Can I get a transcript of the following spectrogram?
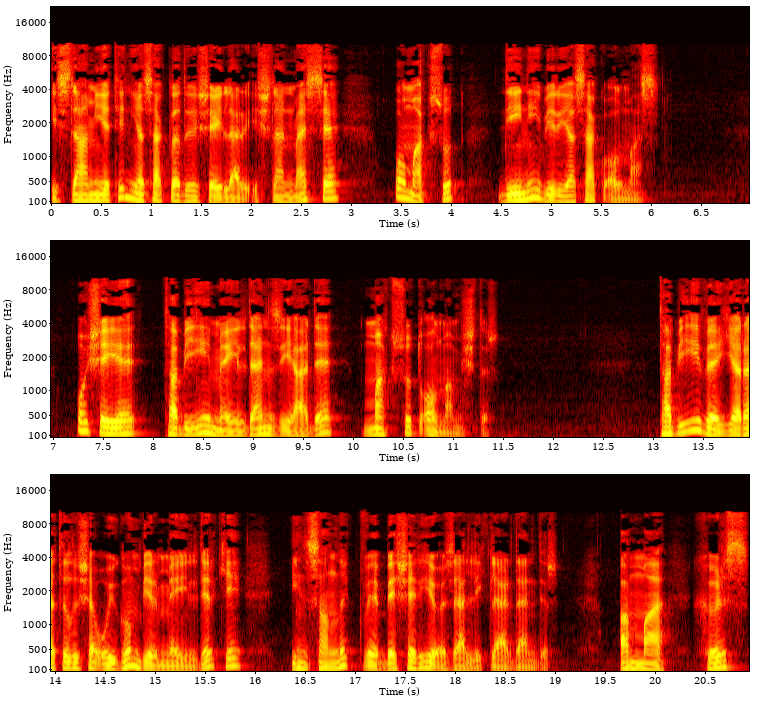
İslamiyetin yasakladığı şeyler işlenmezse o maksut dini bir yasak olmaz. O şeye tabii meylden ziyade maksut olmamıştır. Tabii ve yaratılışa uygun bir meyildir ki insanlık ve beşeri özelliklerdendir. Ama hırs,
